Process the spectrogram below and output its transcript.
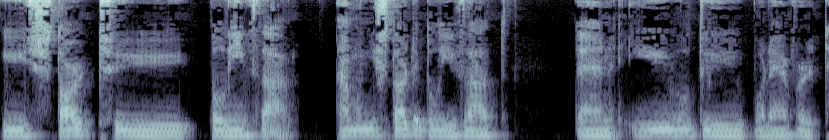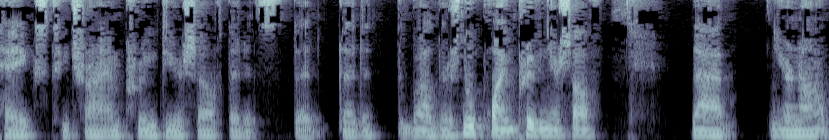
you start to believe that. And when you start to believe that, then you will do whatever it takes to try and prove to yourself that it's that that it well there's no point proving yourself that you're not.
